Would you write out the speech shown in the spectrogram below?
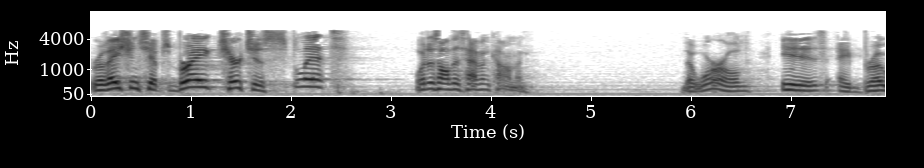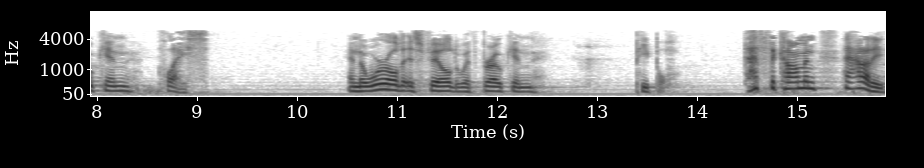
relationships break, churches split. What does all this have in common? The world is a broken place. And the world is filled with broken people. That's the commonality.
